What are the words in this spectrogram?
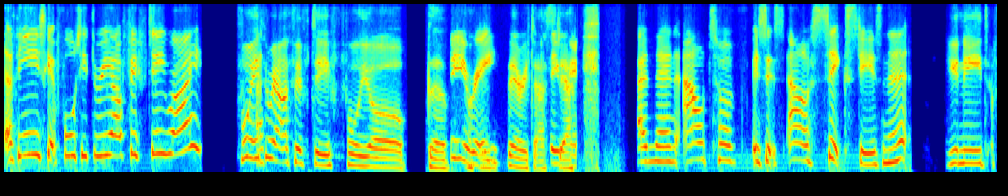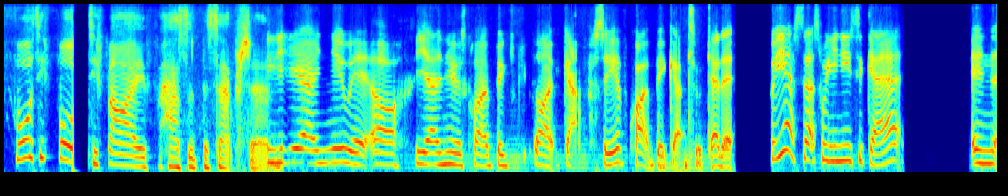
I think you need to get 43 out of 50, right? 43 out of 50 for your the Theory. theory test, yeah. And then out of is it out of 60, isn't it? You need 40 45 hazard perception. Yeah, I knew it. Oh, yeah, I knew it was quite a big like gap. So you have quite a big gap to get it. But yes, that's what you need to get in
